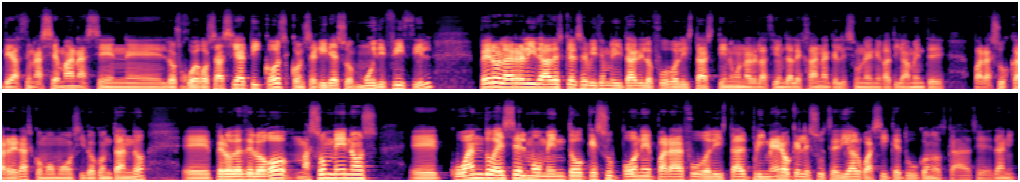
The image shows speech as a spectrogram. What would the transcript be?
de hace unas semanas en eh, los Juegos Asiáticos. Conseguir eso es muy difícil. Pero la realidad es que el servicio militar y los futbolistas tienen una relación ya lejana que les une negativamente para sus carreras, como hemos ido contando. Eh, pero desde luego, más o menos, eh, ¿cuándo es el momento que supone para el futbolista el primero que le sucedió algo así que tú conozcas, Dani?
